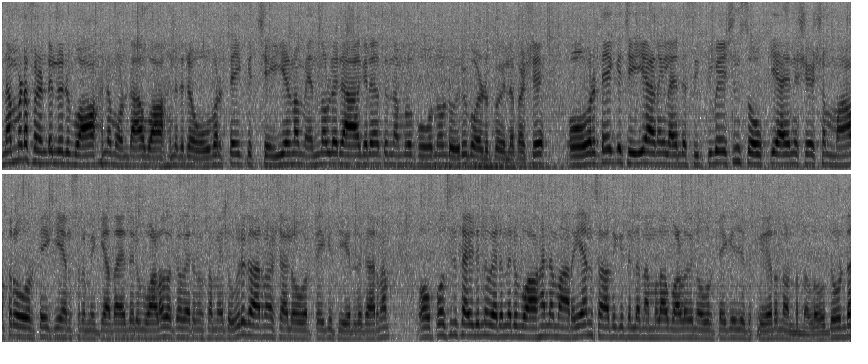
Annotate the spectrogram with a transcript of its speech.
നമ്മുടെ ഫ്രണ്ടിൽ ഒരു വാഹനമുണ്ട്. ആ വാഹനത്തിന് ഓവർടേക്ക് ചെയ്യണം എന്നുള്ളൊരു ആഗ്രഹത്തിൽ നമ്മൾ പോകുന്നതുകൊണ്ട് ഒരു കുഴപ്പമില്ല. പക്ഷേ ഓവർടേക്ക് ചെയ്യുകയാണെങ്കിൽ അതിന്റെ സിറ്റുവേഷൻസ് ഓക്കെ ആയതിനു ശേഷം മാത്രം ഓവർടേക്ക് ചെയ്യാൻ ശ്രമിക്കുക. അതായത് ഒരു വളവൊക്കെ വരുന്ന സമയത്ത് ഒരു കാരണവശാലും ഓവർടേക്ക് ചെയ്യരുത്. കാരണം ഓപ്പോസിറ്റ് സൈഡിൽ നിന്ന് വരുന്ന ഒരു വാഹനം അറിയാൻ സാധിക്കത്തില്ല. നമ്മൾ ആ വളവിന് ഓവർടേക്ക് ചെയ്ത് കയറുന്നുണ്ടെന്നുള്ളത്. അതുകൊണ്ട്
